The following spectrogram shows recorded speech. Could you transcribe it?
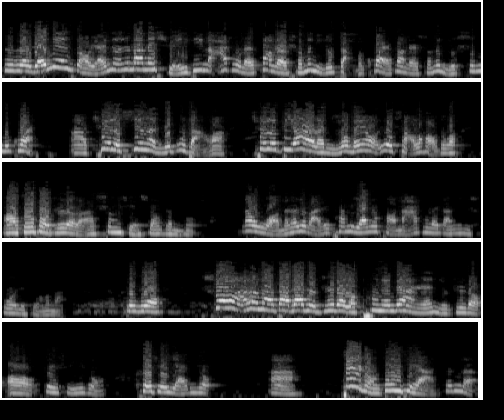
对不对？人家早研究，人家把那血一滴拿出来，放点什么你就长得快，放点什么你就生得快。啊，缺了锌了你就不长了，缺了 B 二了你又没有，又少了好多啊。最后知道了啊，生血需要这么多，那我们呢就把这他们研究好拿出来，咱们一说就行了嘛，对不对？说完了呢，大家就知道了。碰见这样的人，你就知道哦，这是一种科学研究啊。这种东西啊，真的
